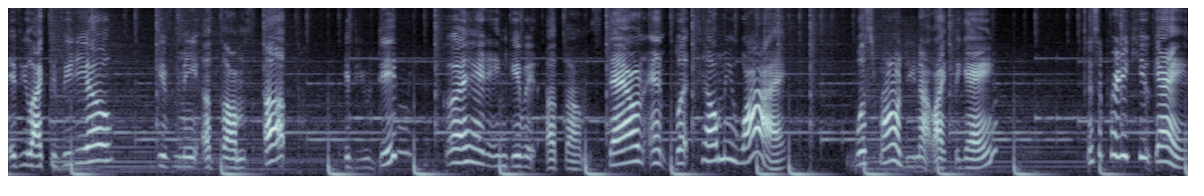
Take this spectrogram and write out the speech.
if you liked the video, give me a thumbs up. If you didn't, go ahead and give it a thumbs down. And But tell me why. What's wrong? Do you not like the game? It's a pretty cute game.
